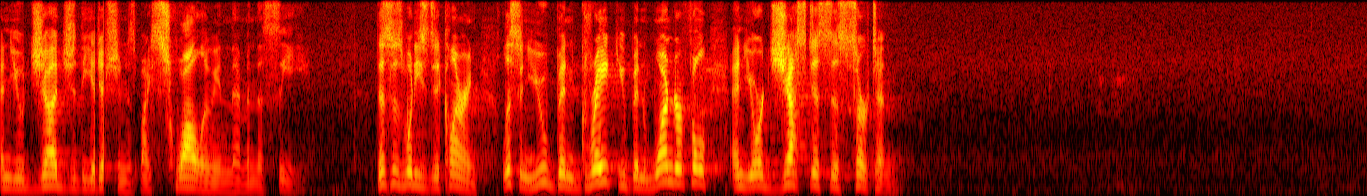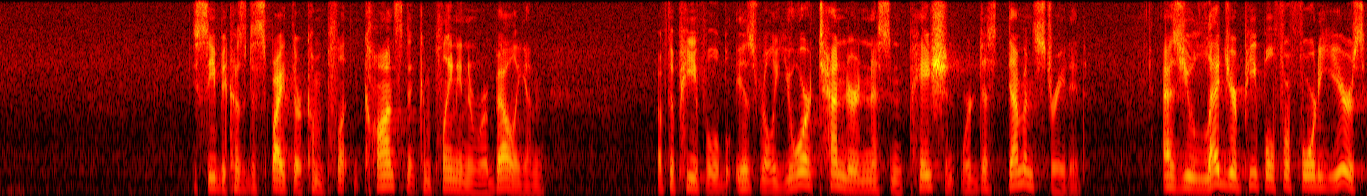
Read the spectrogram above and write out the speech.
and you judged the Egyptians by swallowing them in the sea. This is what he's declaring. Listen, you've been great, you've been wonderful, and your justice is certain. You see, because despite their compl- constant complaining and rebellion of the people of Israel, your tenderness and patience were just demonstrated as you led your people for 40 years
